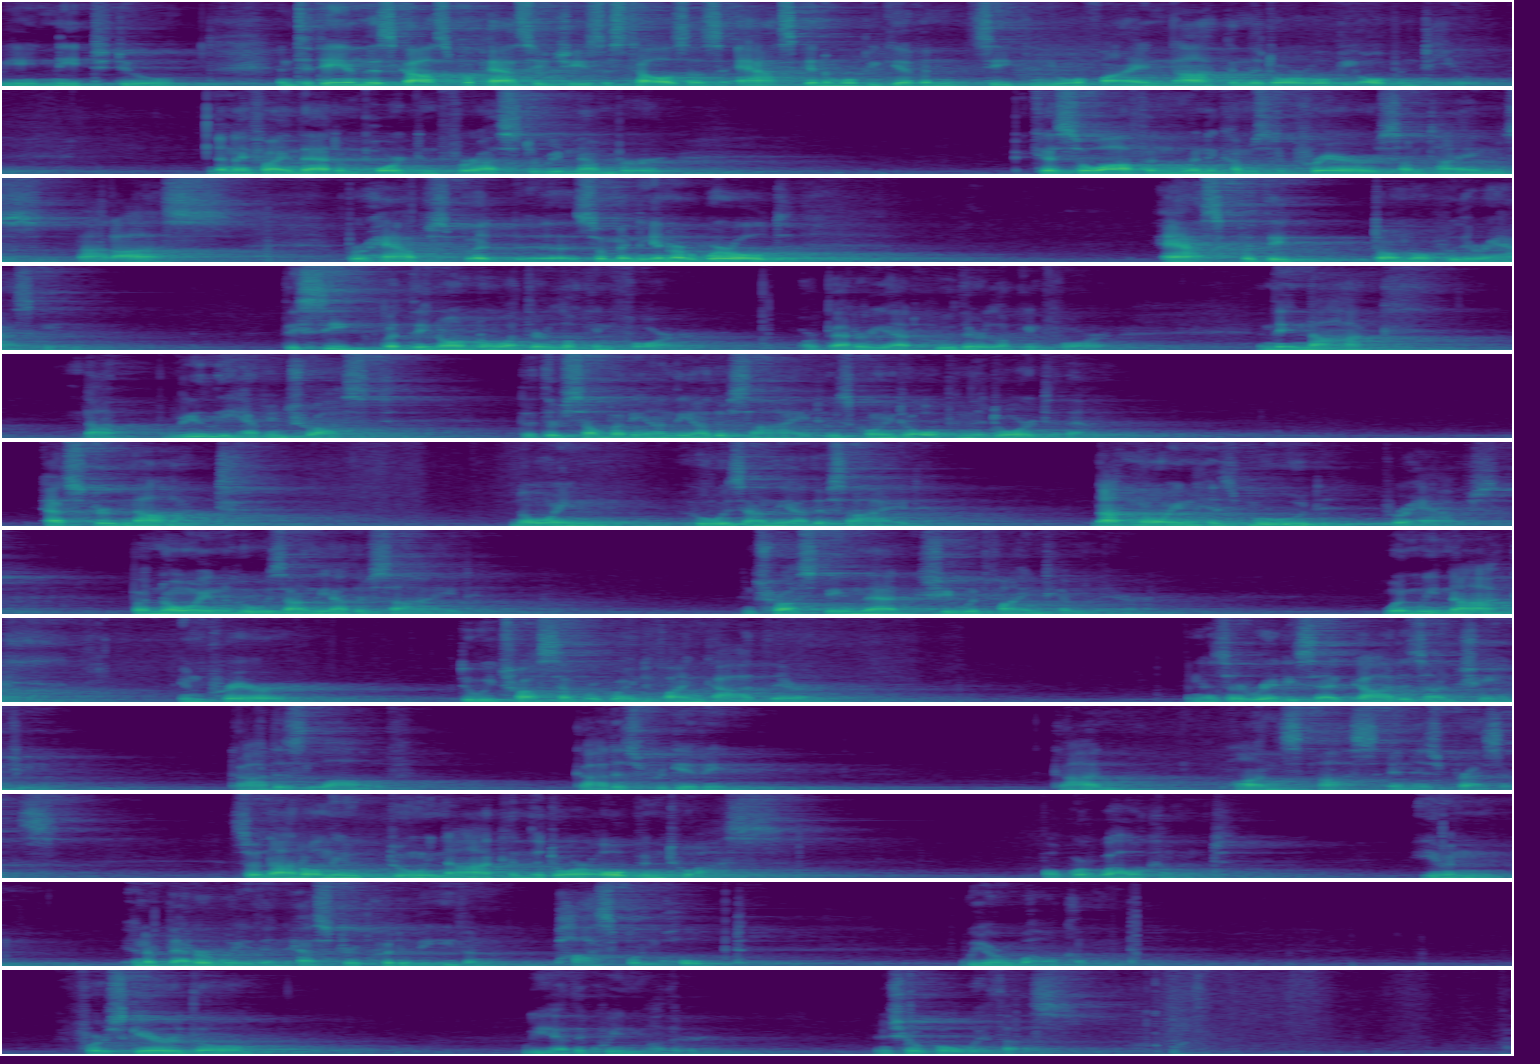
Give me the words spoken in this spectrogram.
we need to do. And today in this gospel passage, Jesus tells us, Ask and it will be given, seek and you will find, knock and the door will be open to you. And I find that important for us to remember because so often when it comes to prayer, sometimes, not us, perhaps, but uh, so many in our world, ask, but they don't know who they're asking. They seek, but they don't know what they're looking for, or better yet, who they're looking for. And they knock, not really having trust that there's somebody on the other side who's going to open the door to them. Esther knocked, knowing who was on the other side, not knowing his mood, perhaps, but knowing who was on the other side and trusting that she would find him there. When we knock in prayer, do we trust that we're going to find God there? And as I already said, God is unchanging. God is love. God is forgiving. God wants us in his presence. So not only do we knock and the door open to us, but we're welcomed, even in a better way than Esther could have even possibly hoped, we are welcomed. If we're scared, though, we have the Queen Mother, and she'll go with us.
